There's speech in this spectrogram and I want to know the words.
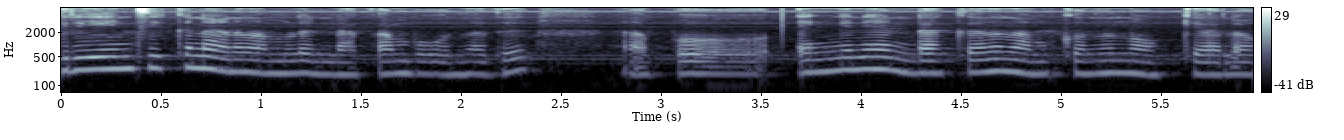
ഗ്രീൻ ചിക്കനാണ് നമ്മൾ ഉണ്ടാക്കാൻ പോകുന്നത്. അപ്പോൾ എങ്ങനെയാണ് ഉണ്ടാക്കുക നമുക്കൊന്ന് നോക്കിയാലോ?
